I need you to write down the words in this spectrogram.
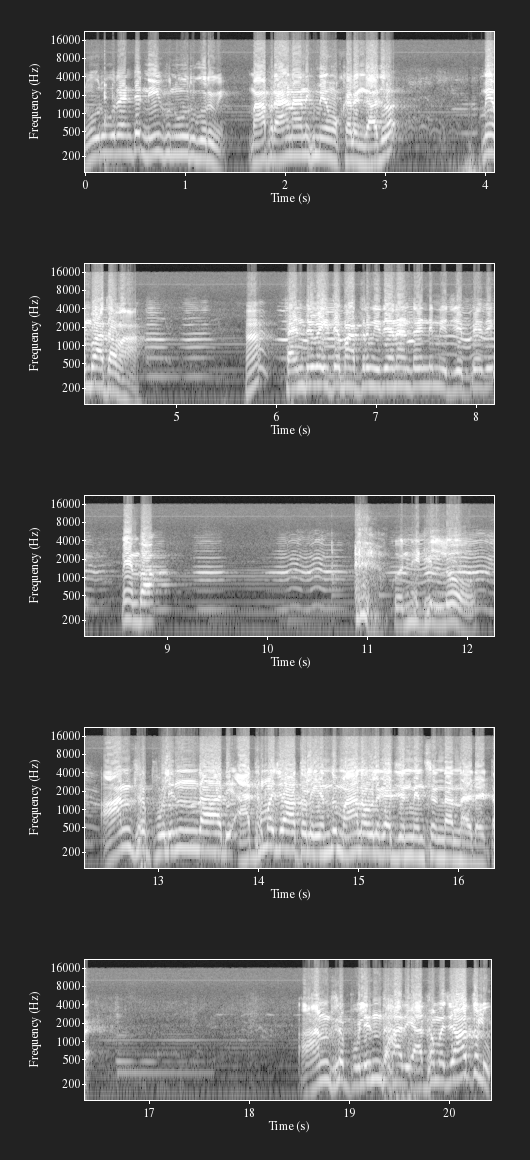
నూరుగురు అంటే నీకు నూరుగురువి. మా ప్రాణానికి మేము ఒక్కడం కాదు. మేము పోతామా? తండ్రి అయితే మాత్రం ఇదేనంటండి మీరు చెప్పేది. మేము బా కొన్నిటిల్లో ఆంధ్ర పులిందాది అధమజాతులు ఎందు మానవులుగా జన్మించండి అన్నాడట. ఆంధ్ర పులిందాది అధమజాతులు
